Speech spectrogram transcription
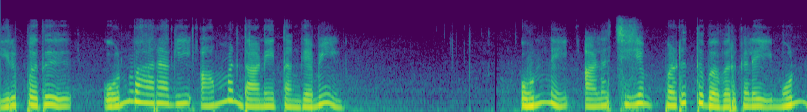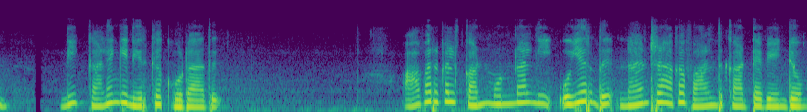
இருப்பது உன் வாராகி அம்மன் தானே தங்கமே. உன்னை அலட்சியம் படுத்துபவர்களை முன் நீ கலங்கி நிற்கக்கூடாது. அவர்கள் கண் முன்னால் நீ உயர்ந்து நன்றாக வாழ்ந்து காட்ட வேண்டும்.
